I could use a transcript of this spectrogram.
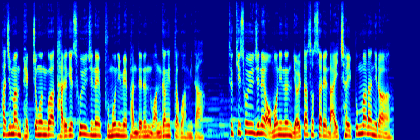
하지만 백종원과 다르게 소유진의 부모님의 반대는 완강했다고 합니다. 특히 소유진의 어머니는 15살의 나이 차이뿐만 아니라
